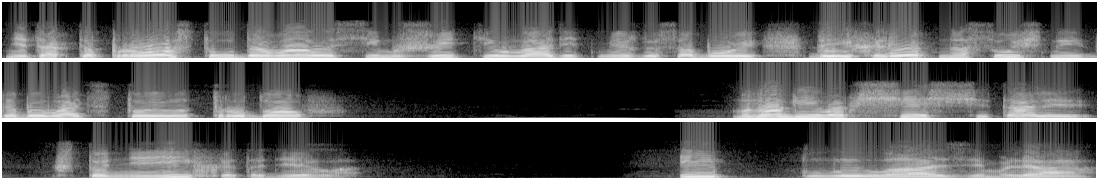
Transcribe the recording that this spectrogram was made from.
не так-то просто удавалось им жить и ладить между собой, да и хлеб насущный добывать стоило трудов. Многие вообще считали, что не их это дело. И плыла земля,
